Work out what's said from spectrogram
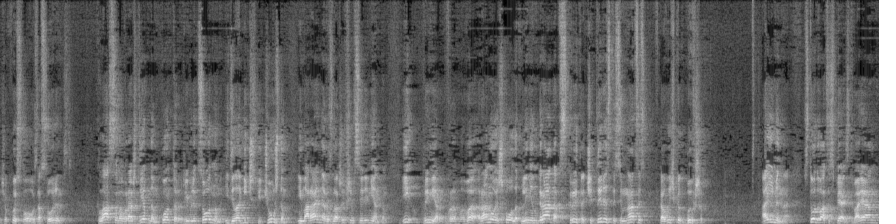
еще какое слово, засоренность, классово-враждебным, контрреволюционным, идеологически чуждым и морально разложившимся элементом. И пример. В, в РАНО школах Ленинграда вскрыто 417 в кавычках бывших. А именно 125 дворян,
